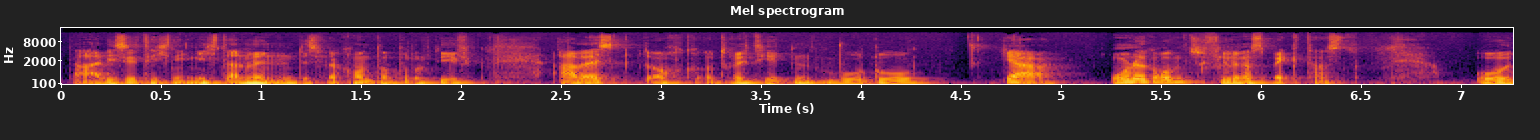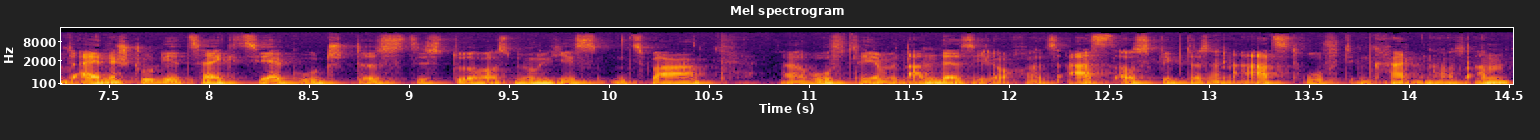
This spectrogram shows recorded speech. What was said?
da diese Technik nicht anwenden, das wäre kontraproduktiv. Aber es gibt auch Autoritäten, wo du ja ohne Grund viel Respekt hast. Und eine Studie zeigt sehr gut, dass das durchaus möglich ist. Und zwar äh, ruft jemand an, der sich auch als Arzt ausgibt, also ein Arzt ruft im Krankenhaus an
